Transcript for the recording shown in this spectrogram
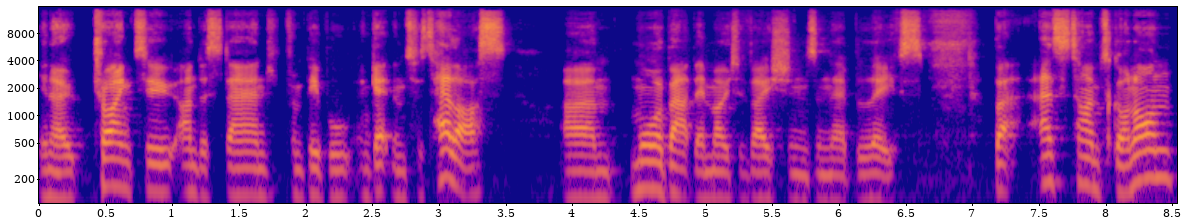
you know, trying to understand from people and get them to tell us um, more about their motivations and their beliefs. But as time's gone on,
